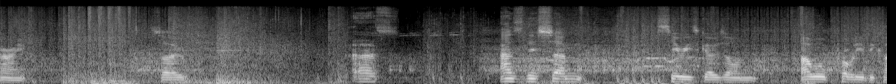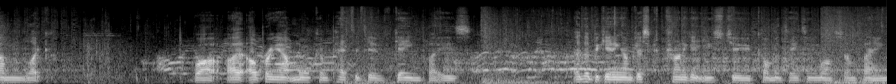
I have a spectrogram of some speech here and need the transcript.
Alright. So, as, as this um, series goes on, I will probably become like, well, I, I'll bring out more competitive gameplays. At the beginning I'm just trying to get used to commentating whilst I'm playing,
